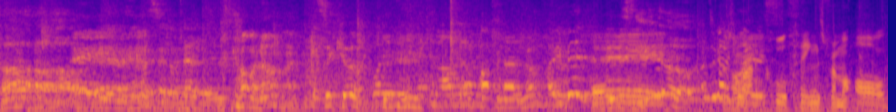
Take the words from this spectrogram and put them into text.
Oh, What's going on? How's it go? Popping out of nowhere. How you been? Good to see you. There's a lot of cool things from all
